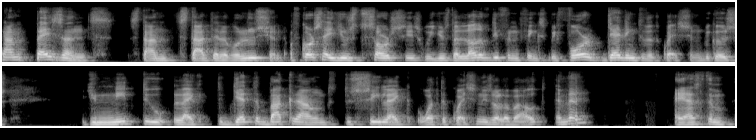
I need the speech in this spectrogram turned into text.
can peasants stand, started revolution. Of course, I used sources. We used a lot of different things before getting to that question because you need to like to get the background to see like what the question is all about. And then I asked them,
